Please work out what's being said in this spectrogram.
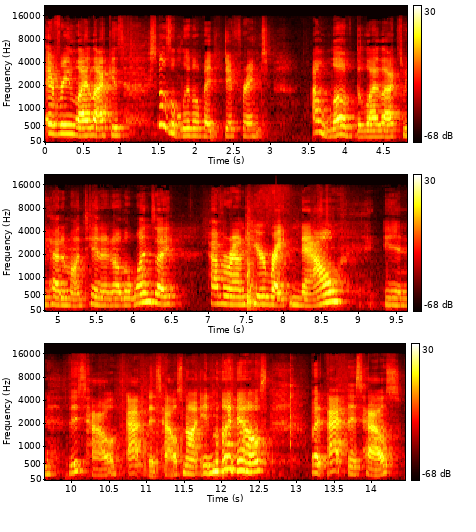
Every lilac is smells a little bit different. I love the lilacs we had in Montana. Now the ones I have around here right now in this house, at this house, not in my house, but at this house.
